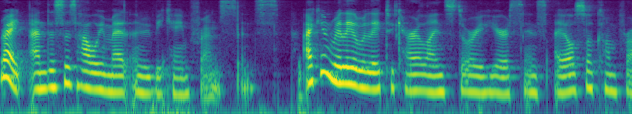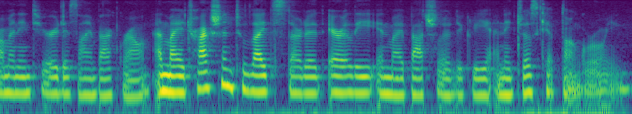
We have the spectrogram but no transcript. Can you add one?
Right, and this is how we met and we became friends since. I can really relate to Carlijn's story here since I also come from an interior design background and my attraction to light started early in my bachelor degree and it just kept on growing.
